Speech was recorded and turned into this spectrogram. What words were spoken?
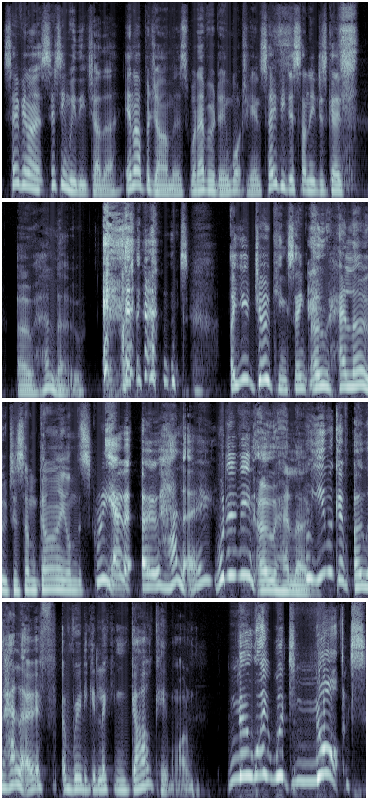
Sophie and I are sitting with each other in our pajamas, whatever we're doing, watching it. And Sophie just suddenly just goes, "Oh hello." And are you joking? Saying "Oh hello" to some guy on the screen? Yeah, but, oh, hello. What do you mean? Oh hello. Well, you would go, oh, hello, if a really good looking girl came on. no, I would not.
